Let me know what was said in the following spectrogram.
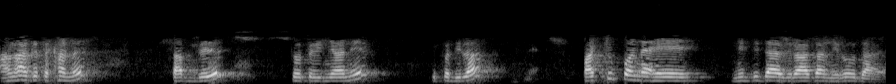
අනාගත කන ශබ්දය සෝත විඥානේ ඉපදිලා පච්චුප්පන්නහේ නිද්දිදා විරාගා නිරෝධාය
